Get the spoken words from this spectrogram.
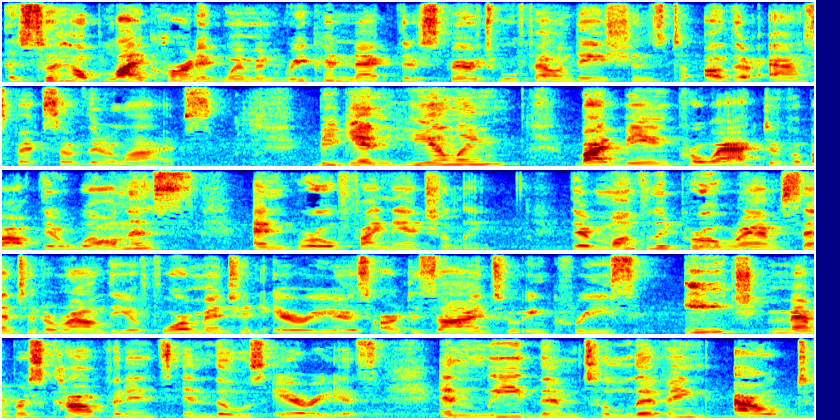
to help like-hearted women reconnect their spiritual foundations to other aspects of their lives. Begin healing by being proactive about their wellness and grow financially. Their monthly programs centered around the aforementioned areas are designed to increase each member's confidence in those areas and lead them to living out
